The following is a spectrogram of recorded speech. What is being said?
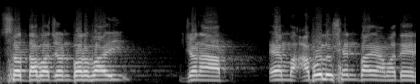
শ্রদ্ধাভাজন বড় ভাই, জনাব এম আবুল হোসেন ভাই আমাদের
